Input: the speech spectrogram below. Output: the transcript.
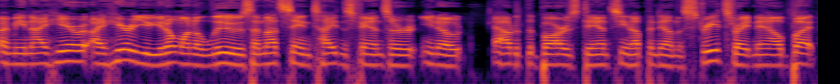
I mean, I hear I hear you. You don't want to lose. I'm not saying Titans fans are you know out at the bars dancing up and down the streets right now, but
